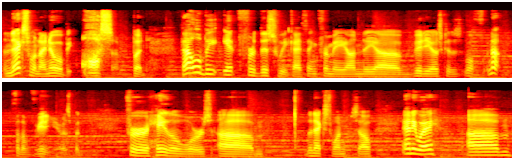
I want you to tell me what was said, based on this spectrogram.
The next one I know will be awesome, but that will be it for this week, I think, for me on the uh, videos, because, well, not for the videos, but for Halo Wars, um, the next one. So, anyway, um,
